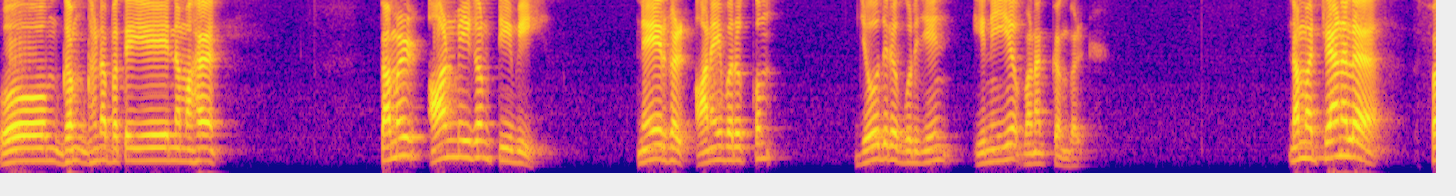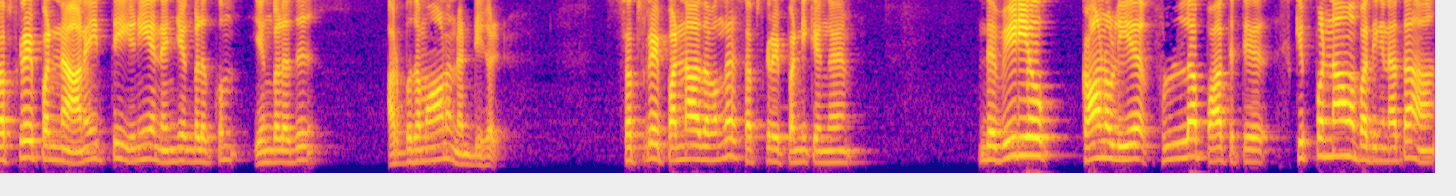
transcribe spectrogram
ஓம் come கணபதையே நமக. தமிழ் ஆன்மீகம் TV. நேயர்கள் அனைவருக்கும் ஜோதிட குருஜியின் இனிய வணக்கங்கள். நம்ம சேனலை சப்ஸ்கிரைப் பண்ண அனைத்து இனிய நெஞ்சங்களுக்கும் எங்களது அற்புதமான நன்றிகள். சப்ஸ்கிரைப் பண்ணாதவங்க சப்ஸ்கிரைப் பண்ணிக்கங்க. இந்த வீடியோ காணொலியை ஃபுல்லாக பார்த்துட்டு ஸ்கிப் பண்ணாமல் பார்த்தீங்கன்னா தான்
